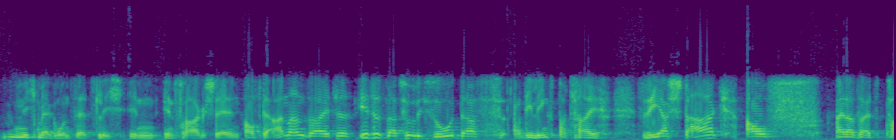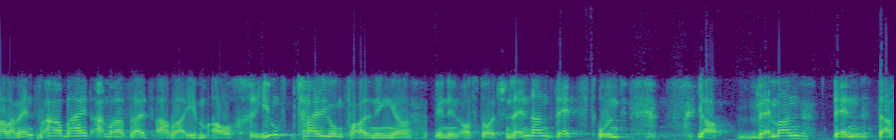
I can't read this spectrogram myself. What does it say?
nicht mehr grundsätzlich in, in Frage stellen. Auf der anderen Seite ist es natürlich so, dass die Linkspartei sehr stark auf einerseits Parlamentsarbeit, andererseits aber eben auch Regierungsbeteiligung, vor allen Dingen ja in den ostdeutschen Ländern setzt. Und ja, wenn man denn das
